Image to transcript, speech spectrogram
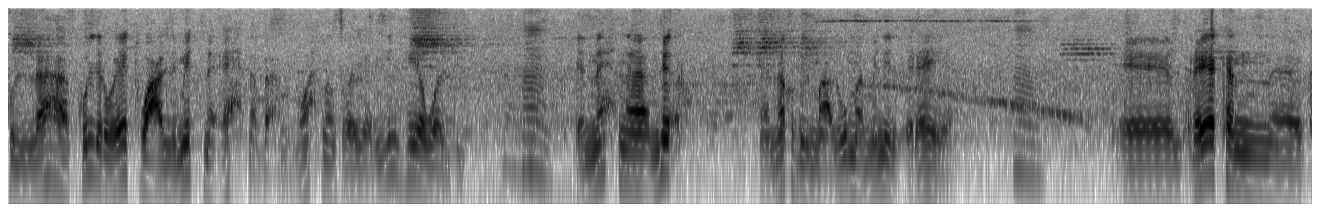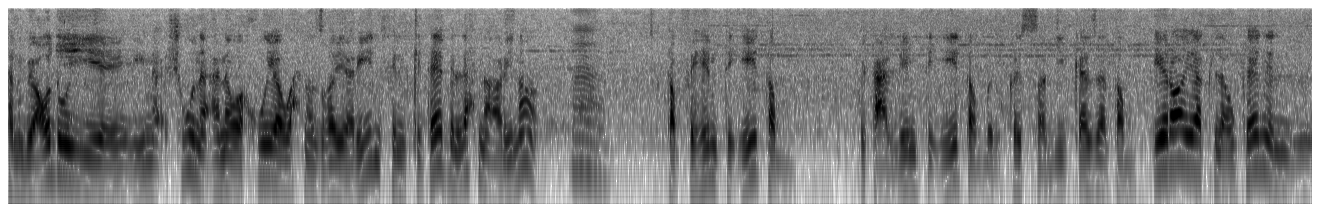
كلها كل روايات وعلمتنا إحنا بقى من وإحنا صغيرين هي والدي. إن إحنا نقرأ يعني ناخد المعلومة من القراية. القراية كان كانوا بيقعدوا يناقشونا أنا وأخويا وإحنا صغيرين في الكتاب اللي إحنا قريناه. طب فهمت إيه؟ طب اتعلمت إيه؟ طب القصة دي كذا. طب إيه رأيك لو كان ال-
